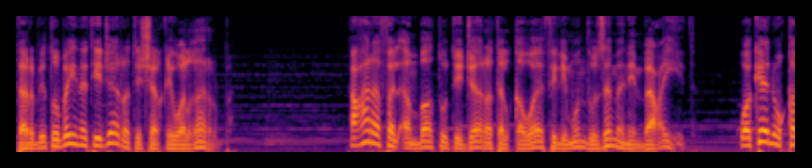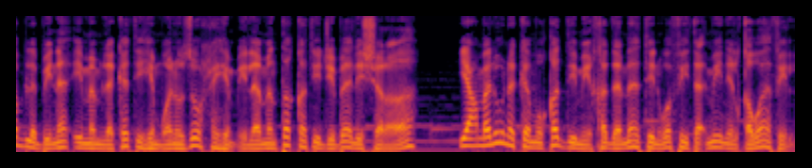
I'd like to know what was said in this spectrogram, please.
تربط بين تجارة الشرق والغرب. عرف الأنباط تجارة القوافل منذ زمن بعيد، وكانوا قبل بناء مملكتهم ونزوحهم إلى منطقة جبال الشراه يعملون كمقدم خدمات وفي تأمين القوافل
